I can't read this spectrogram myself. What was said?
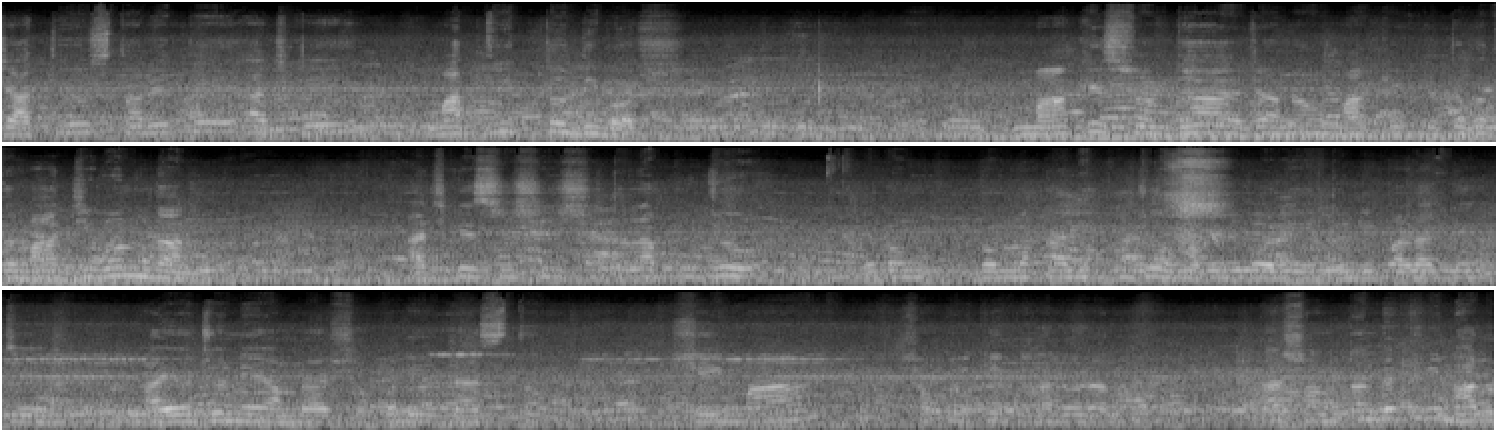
জাতীয় স্তরেতে আজকে মাতৃত্ব দিবস। মাকে শ্রদ্ধা জানো মাকে কৃতজ্ঞতা মা জীবন দান। আজকে শ্রী শ্রী শীতলা পুজো এবং ব্রহ্মকালী পুজো হবে পরে ধুলিপাড়াতে যে আয়োজনে আমরা সকলেই ব্যস্ত। সেই মা সকলকে ভালো রাখুন আর সন্তানদের তিনি ভালো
